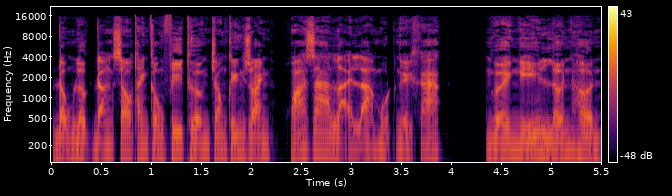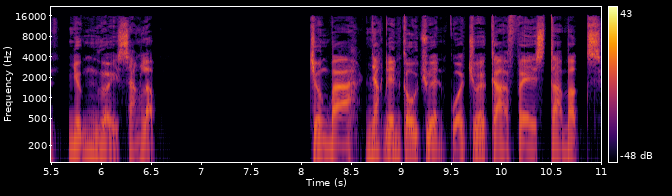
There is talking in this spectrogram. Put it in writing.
động lực đằng sau thành công phi thường trong kinh doanh hóa ra lại là một người khác, người nghĩ lớn hơn những người sáng lập. Chương 3 nhắc đến câu chuyện của chuỗi cà phê Starbucks,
